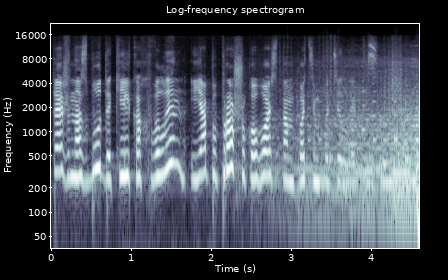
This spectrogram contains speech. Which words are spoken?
Теж в нас буде кілька хвилин, і я попрошу когось там потім поділитися.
